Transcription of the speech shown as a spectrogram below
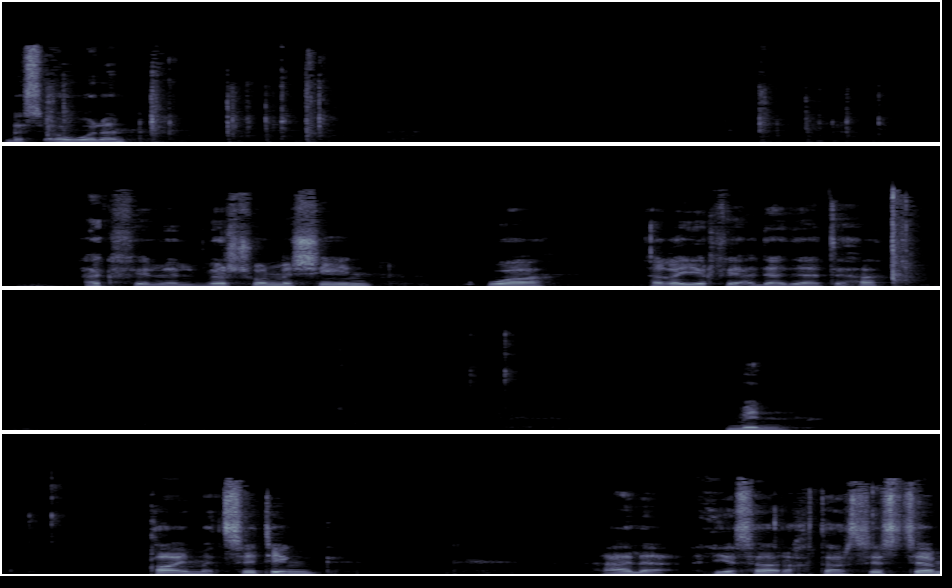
بس أولا أقفل ال virtual machine وأغير في إعداداتها. من قائمة Setting على اليسار أختار System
